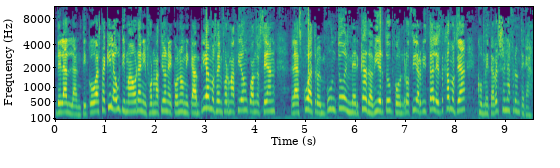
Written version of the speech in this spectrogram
del Atlántico. Hasta aquí la última hora en información económica. Ampliamos la información cuando sean las cuatro en punto en Mercado Abierto con Rocío Arbiza. Les dejamos ya con Metaverso en la Frontera.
